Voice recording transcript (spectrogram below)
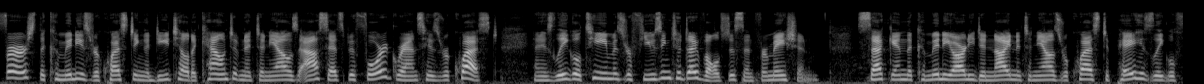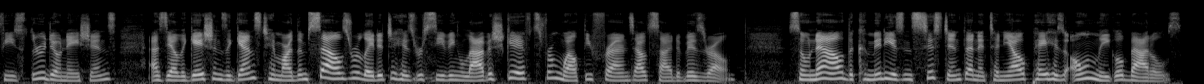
First, the committee is requesting a detailed account of Netanyahu's assets before it grants his request, and his legal team is refusing to divulge this information. Second, the committee already denied Netanyahu's request to pay his legal fees through donations, as the allegations against him are themselves related to his receiving lavish gifts from wealthy friends outside of Israel. So now the committee is insistent that Netanyahu pay his own legal battles.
